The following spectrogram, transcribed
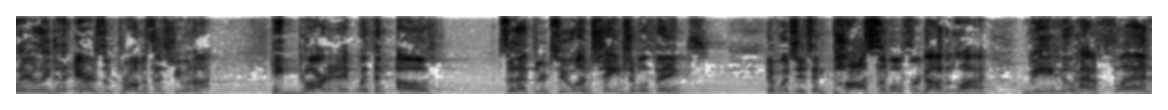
clearly to the heirs of promise. That's you and I. He guarded it with an oath so that through two unchangeable things, in which it's impossible for God to lie, we who have fled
